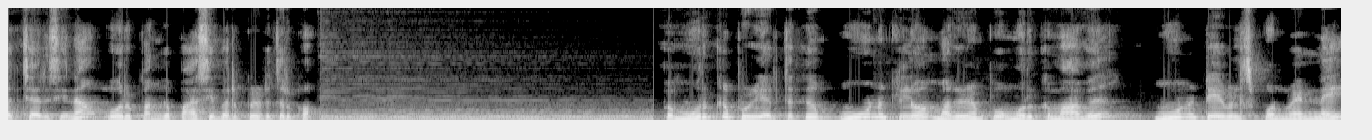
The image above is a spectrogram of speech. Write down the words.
பச்சரிசினா ஒரு பங்கு பாசிப்பருப்பு எடுத்திருக்கோம். இப்போ முறுக்கு புழியறதுக்கு மூணு கிலோ மகிழம்பூ முறுக்கு மாவு மூணு டேபிள் ஸ்பூன் வெண்ணெய்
